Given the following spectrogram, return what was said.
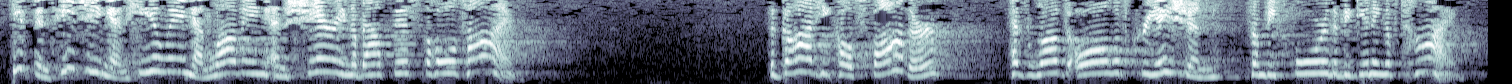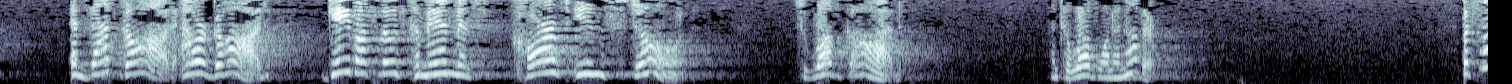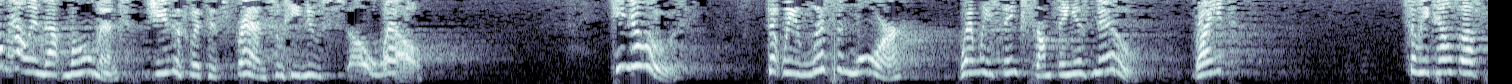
He's been teaching and healing and loving and sharing about this the whole time. The God he calls Father has loved all of creation from before the beginning of time. And that God, our God, gave us those commandments carved in stone to love God and to love one another. But somehow in that moment, Jesus with his friends, who he knew so well, he knows that we listen more when we think something is new, right? So he tells us,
